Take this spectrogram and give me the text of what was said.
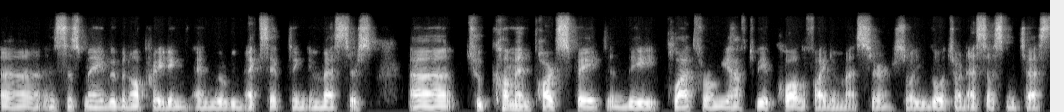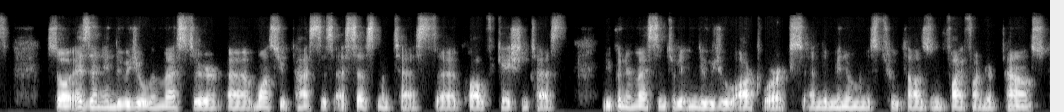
uh, and since May we've been operating and we've been accepting investors. Uh, to come and participate in the platform, you have to be a qualified investor. So you go to an assessment test. So as an individual investor, uh, once you pass this assessment test, uh, qualification test, you can invest into the individual artworks, and the minimum is two thousand five hundred pounds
